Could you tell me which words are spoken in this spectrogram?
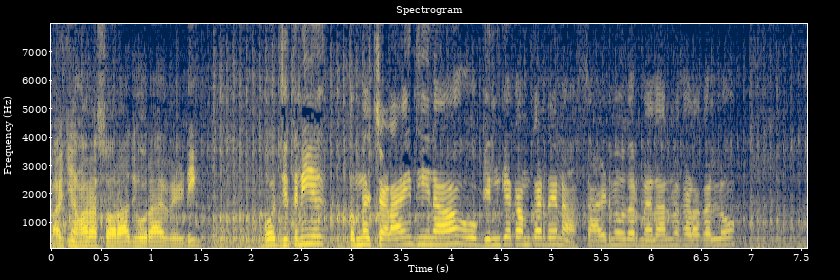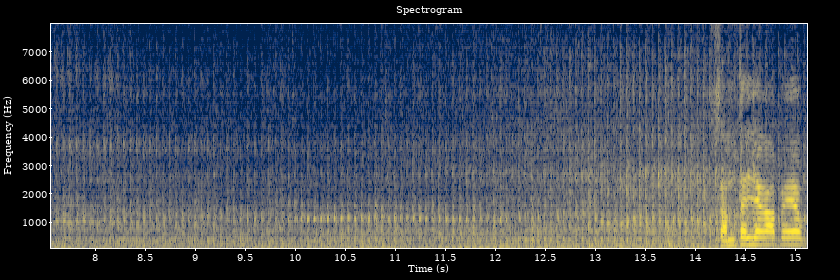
बाकी हमारा स्वराज हो रहा है रेडी वो जितनी तुमने चढ़ाई थी ना वो गिन के कम कर देना साइड में उधर मैदान में खड़ा कर लो। समतल जगह पे अब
